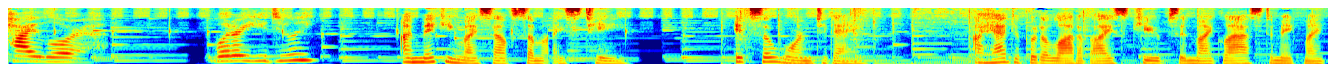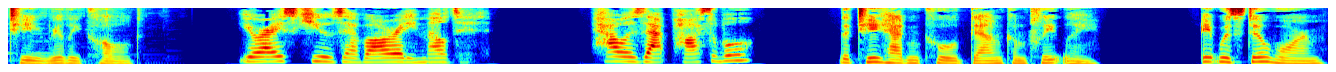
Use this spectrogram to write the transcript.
Hi Laura. What are you doing? I'm making myself some iced tea. It's so warm today. I had to put a lot of ice cubes in my glass to make my tea really cold. Your ice cubes have already melted. How is that possible? The tea hadn't cooled down completely. It was still warm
